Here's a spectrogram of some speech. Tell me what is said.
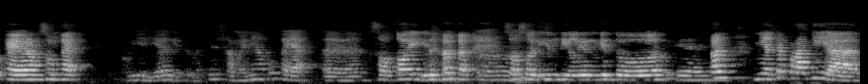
kayak langsung kayak oh iya iya gitu. Berarti selama ini aku kayak eh, sotoy gitu. Hmm. Sosok diintilin gitu. Iya, iya. Kan niatnya perhatian.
